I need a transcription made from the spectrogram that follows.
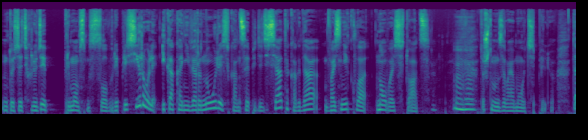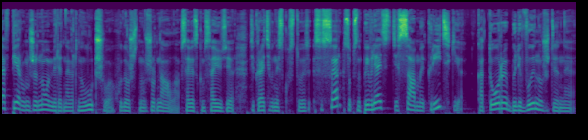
ну, то есть этих людей в прямом смысле слова репрессировали, и как они вернулись в конце 50-х, когда возникла новая ситуация угу. то, что мы называем оттепелью. Да, в первом же номере, наверное, лучшего художественного журнала в Советском Союзе «Декоративное искусство СССР», собственно, появляются те самые критики, которые были вынуждены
